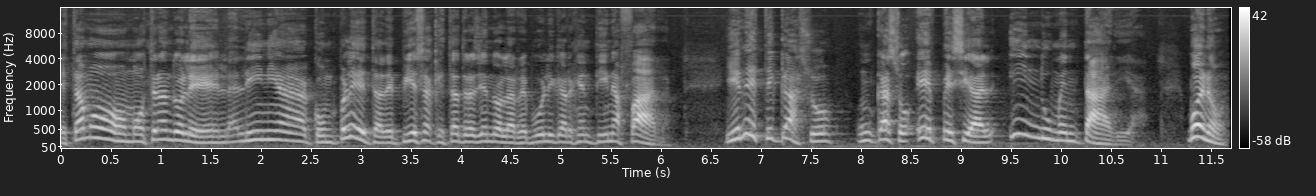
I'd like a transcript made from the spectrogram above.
Estamos mostrándoles la línea completa de piezas que está trayendo a la República Argentina FAR. Y en este caso, un caso especial, indumentaria. Bueno,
